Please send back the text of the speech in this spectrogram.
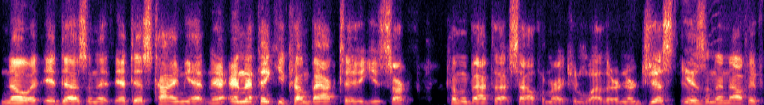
No, it, it doesn't at, at this time yet. And, and I think you come back to, you start coming back to that South American weather, and there just yeah. isn't enough. If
